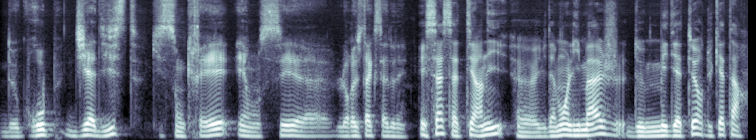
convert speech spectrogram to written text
de groupes djihadistes qui se sont créés et on sait le résultat que ça a donné. Et ça, ça ternit évidemment l'image de médiateur du Qatar.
